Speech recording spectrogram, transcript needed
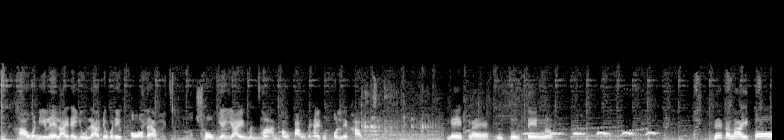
ทุกค่ะวันนี้เลไลได้อยู่แล้ว เดี๋ยววันนี้ขอแบบโชคใหญ่ๆมันหมานๆปังๆ ไปให้ทุกคนเลยครับ เลขแรก อุ้ยตื่นเต้นอะเลขอะไรก่อ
